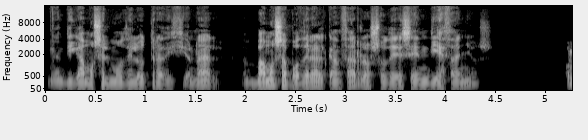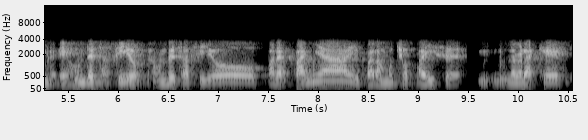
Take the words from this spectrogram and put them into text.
digamos, el modelo tradicional? ¿Vamos a poder alcanzar los ODS en 10 años? Hombre, es un desafío, es un desafío para España y para muchos países. La verdad es que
